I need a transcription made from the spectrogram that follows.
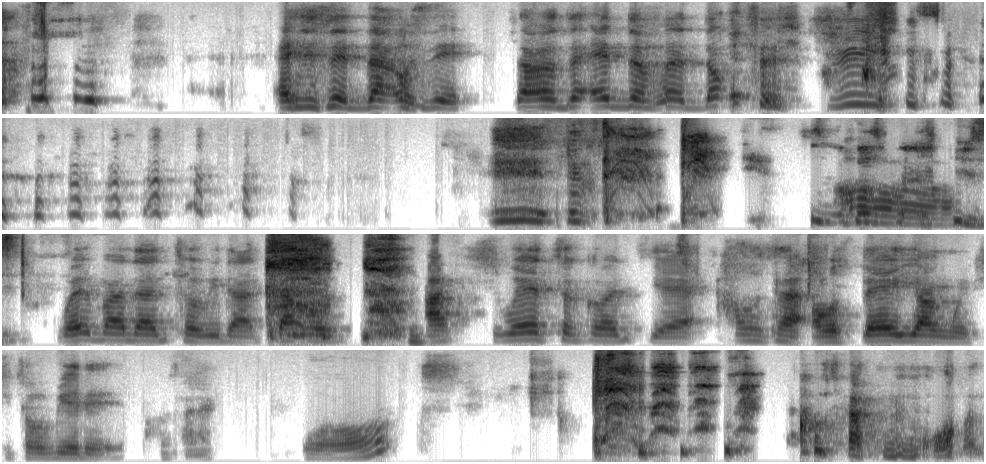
and she said that was it. That was the end of her doctor's dream. Oh. when my dad told me that, that was, I swear to God, yeah, I was like, I was very young when she told me it. I was like, what? I was like, what?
